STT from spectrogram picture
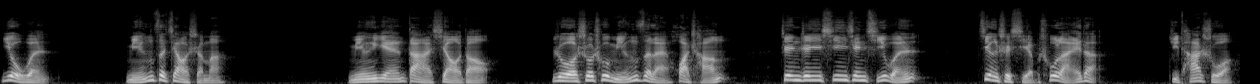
又问：“名字叫什么？”明烟大笑道：“若说出名字来，话长，真真新鲜奇闻，竟是写不出来的。据他说，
